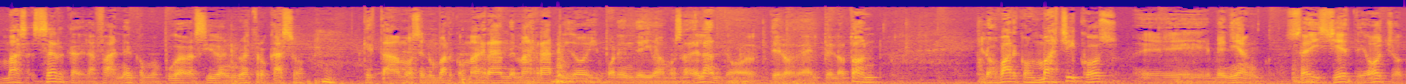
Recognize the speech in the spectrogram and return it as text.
más cerca de la Fanet, como pudo haber sido en nuestro caso, que estábamos en un barco más grande, más rápido y por ende íbamos adelante, o de los del pelotón. Los barcos más chicos eh, venían 6, 7, 8,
